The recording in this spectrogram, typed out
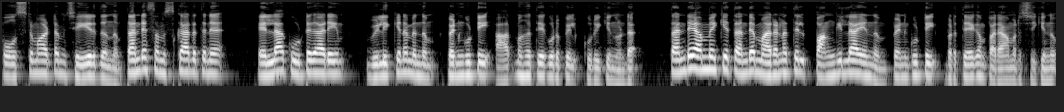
പോസ്റ്റ്മോർട്ടം ചെയ്യരുതെന്നും തന്റെ സംസ്കാരത്തിന് എല്ലാ കൂട്ടുകാരെയും വിളിക്കണമെന്നും പെൺകുട്ടി ആത്മഹത്യാക്കുറിപ്പിൽ കുറിക്കുന്നുണ്ട്. തന്റെ അമ്മയ്ക്ക് തന്റെ മരണത്തിൽ പങ്കില്ല എന്നും പെൺകുട്ടി പ്രത്യേകം പരാമർശിക്കുന്നു.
